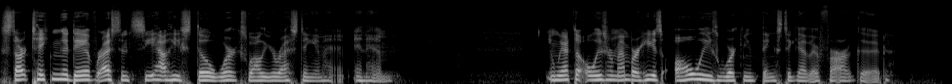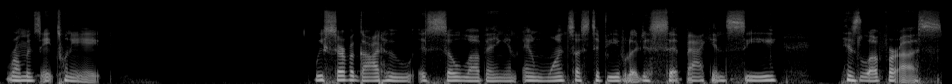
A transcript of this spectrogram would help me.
Start taking a day of rest and see how he still works while you're resting in him. In him. And we have to always remember he is always working things together for our good. Romans 8:28. We serve a God who is so loving and, and wants us to be able to just sit back and see his love for us.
